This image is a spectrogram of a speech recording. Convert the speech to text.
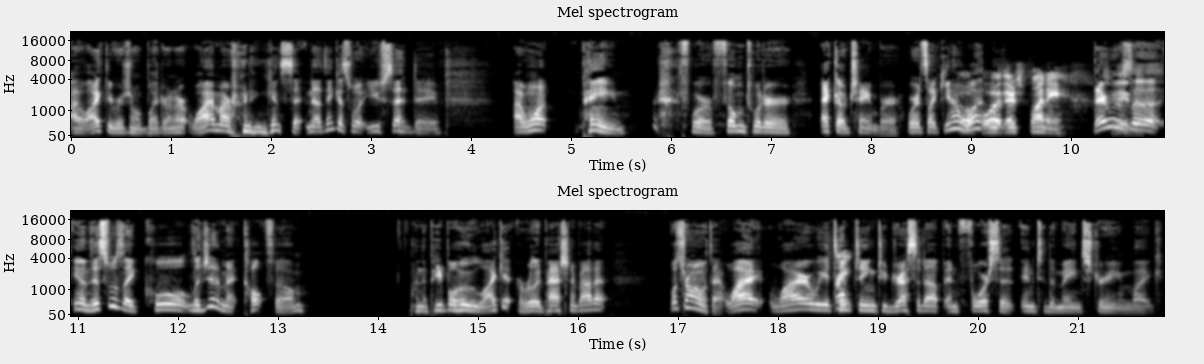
I like the original Blade Runner. Why am I rooting against it? And I think it's what you said, Dave. I want pain for film Twitter echo chamber where it's like, you know oh what? boy, there's plenty. there was a you know this was a cool legitimate cult film and the people who like it are really passionate about it what's wrong with that why why are we attempting to dress it up and force it into the mainstream like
